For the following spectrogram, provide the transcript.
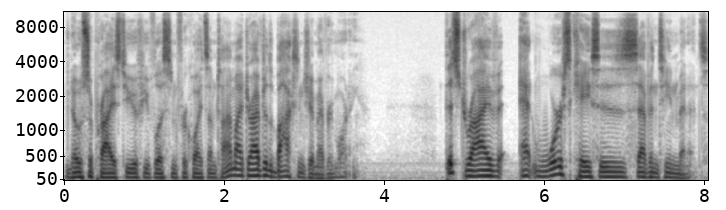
no surprise to you if you've listened for quite some time, I drive to the boxing gym every morning. This drive, at worst case, is 17 minutes.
